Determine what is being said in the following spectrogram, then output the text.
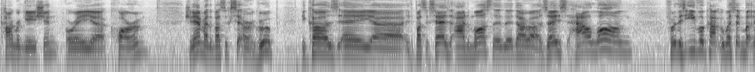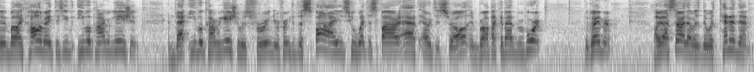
congregation or a uh, quorum. the pasuk or a group, because a uh, the pasuk says Ad How long? For this evil, con- but I tolerate this evil, congregation. And that evil congregation was referring, referring to the spies who went to spy out Eretz Israel and brought back a bad report. The Gomer. That was there was ten of them,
